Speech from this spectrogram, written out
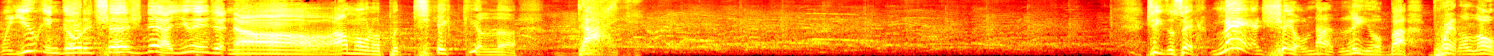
Well, you can go to church there. You ain't just, no, I'm on a particular diet. Jesus said, Man shall not live by bread alone,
